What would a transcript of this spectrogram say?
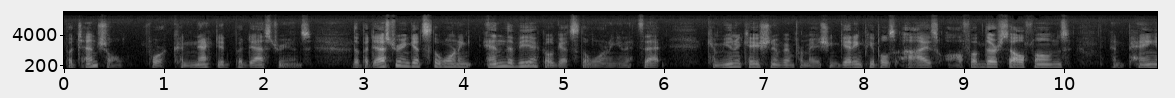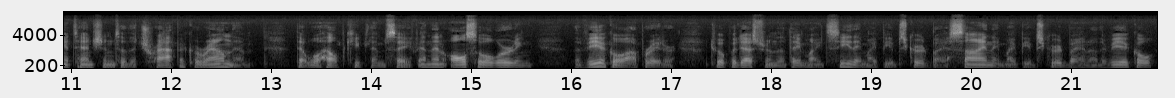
potential for connected pedestrians, the pedestrian gets the warning and the vehicle gets the warning. And it's that communication of information, getting people's eyes off of their cell phones and paying attention to the traffic around them that will help keep them safe. And then also alerting the vehicle operator to a pedestrian that they might see. They might be obscured by a sign, they might be obscured by another vehicle,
